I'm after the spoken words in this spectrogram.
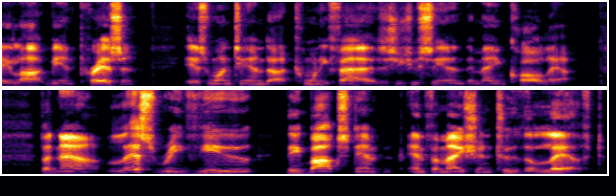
a lock being present is 110.25 as you see in the main call out. But now let's review the boxed in information to the left.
